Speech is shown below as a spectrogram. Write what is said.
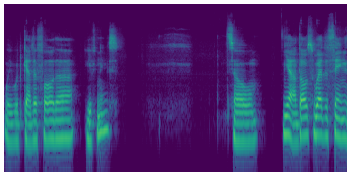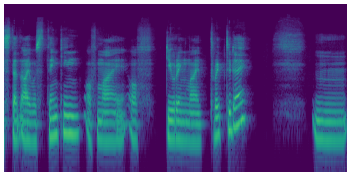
we would gather for the evenings so yeah those were the things that i was thinking of my of during my trip today mm.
